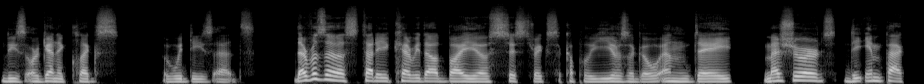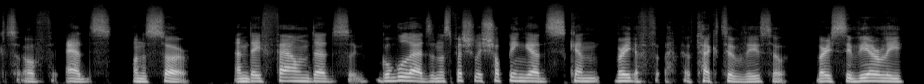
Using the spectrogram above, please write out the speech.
these organic clicks with these ads. There was a study carried out by uh, Sistrix a couple of years ago, and they measured the impact of ads on a SERP. And they found that Google ads and especially shopping ads can very eff- effectively, so very severely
